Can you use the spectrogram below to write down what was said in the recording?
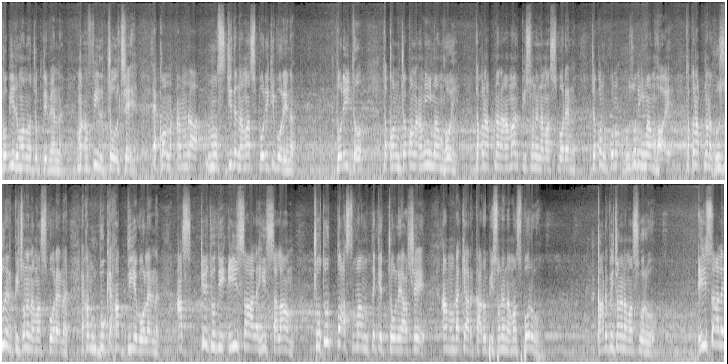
গভীর মনোযোগ দিবেন, মাহফিল চলছে। এখন আমরা মসজিদে নামাজ পড়ি কি পড়ি না? পড়ি তো, তখন যখন আমি ইমাম হই তখন আপনারা আমার পিছনে নামাজ পড়েন, যখন কোনো হুজুর ইমাম হয়, তখন আপনারা হুজুরের পিছনে নামাজ পড়েন। এখন বুকে হাত দিয়ে বলেন, আজকে যদি ঈসা আলহি সালাম চতুর্থ আসমান থেকে চলে আসে, আমরা কি আর কারও পিছনে নামাজ পড়ব? কারও পিছনে নামাজ পড়ব? ঈসা আলহ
